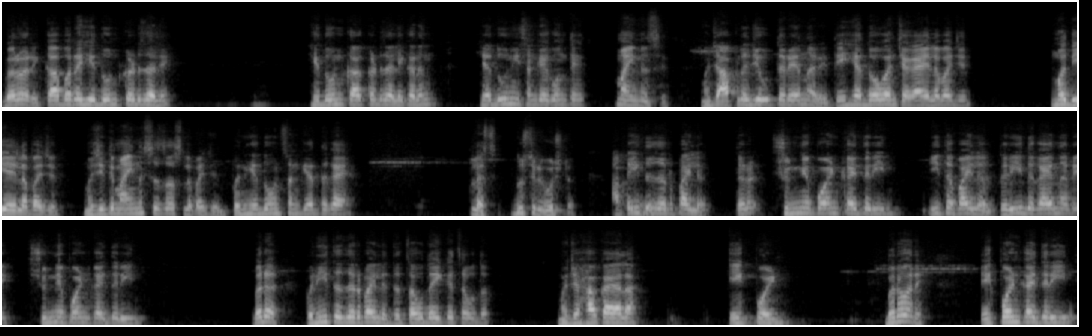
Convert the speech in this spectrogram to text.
बरोबर आहे? का बरं हे दोन कट झाले? हे दोन का कट झाले? कारण ह्या दोन्ही संख्या कोणत्या आहेत? मायनस आहेत. म्हणजे आपलं जे उत्तर येणार आहे ते ह्या दोघांच्या काय यायला पाहिजे मध्ये यायला पाहिजे म्हणजे ते मायनसच असलं पाहिजे पण हे दोन संख्या तर काय? प्लस दुसरी गोष्ट. आता इथं जर पाहिलं तर शून्य पॉईंट काहीतरी येईल. इथं पाहिलं तर इथं काय येणार आहे? शून्य पॉईंट काहीतरी येईल. बरं? पण इथं जर पाहिलं तर चौदा एक चौदा. म्हणजे हा काय आला? एक पॉईंट बरोबर आहे? एक पॉईंट काहीतरी येईल.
